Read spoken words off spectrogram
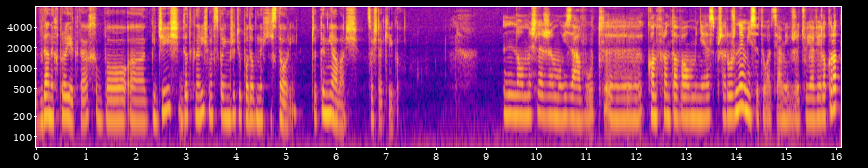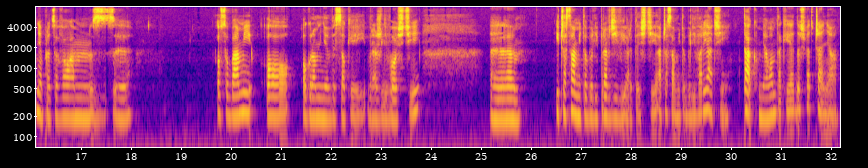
w danych projektach, bo gdzieś dotknęliśmy w swoim życiu podobnych historii. Czy ty miałaś coś takiego? No, myślę, że mój zawód y, konfrontował mnie z przeróżnymi sytuacjami w życiu. Ja wielokrotnie pracowałam z osobami o ogromnie wysokiej wrażliwości. I czasami to byli prawdziwi artyści, a czasami to byli wariaci. Tak, miałam takie doświadczenia.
